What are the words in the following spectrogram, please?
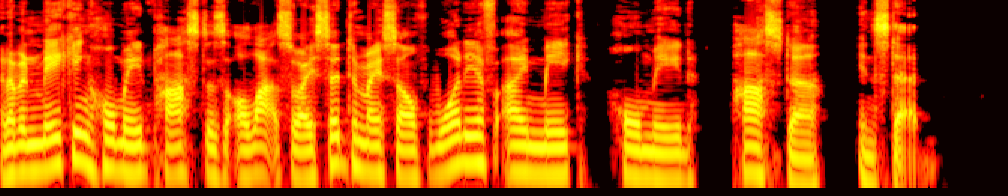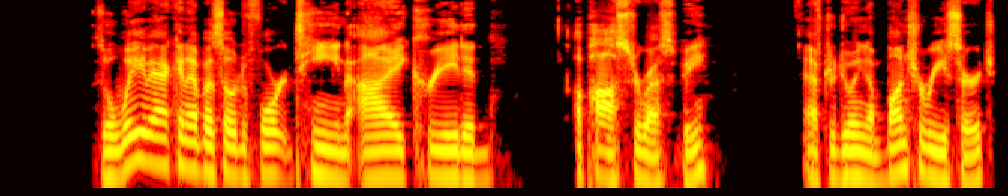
And I've been making homemade pastas a lot. So I said to myself, what if I make homemade pasta instead? So, way back in episode 14, I created a pasta recipe after doing a bunch of research.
